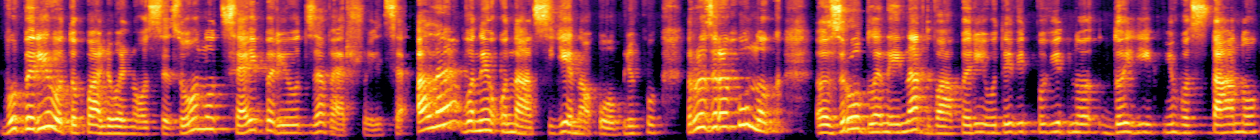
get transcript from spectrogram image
в період опалювального сезону, цей період завершується. Але вони у нас є на обліку. Розрахунок е, зроблений на два періоди відповідно до їхнього стану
